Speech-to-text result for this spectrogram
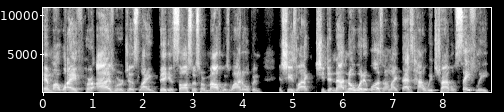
And my wife, her eyes were just like big as saucers, her mouth was wide open. And she's like, she did not know what it was. And I'm like, that's how we traveled safely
